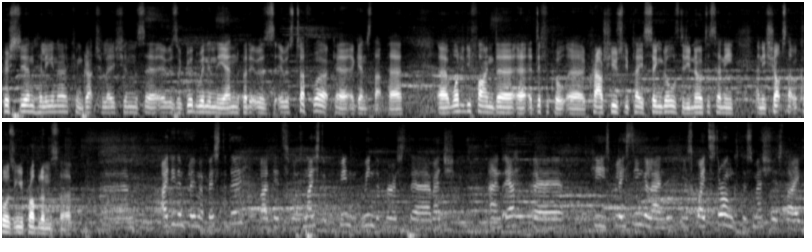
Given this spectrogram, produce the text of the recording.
Kristjan, Helina, congratulations. Uh, it was a good win in the end, but it was it was tough work uh, against that pair. Uh, what did you find uh, difficult? Uh, Crouch usually plays singles. Did you notice any any shots that were causing you problems there? Um, I didn't play my best today, but it was nice to win, win the first uh, match. And yeah, uh, he's plays single and he's quite strong. The smash is like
